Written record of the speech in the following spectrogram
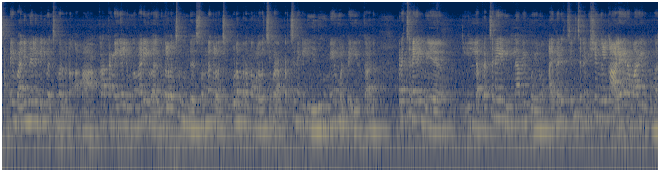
அப்படியே வலி மேலே வெளி வச்ச மாதிரி வரும். அப்போ அக்கா தங்கைகள் இவங்க மாதிரி வ- இவங்களை வச்சு இந்த சொந்தங்களை வச்சு கூட பிறந்தவங்களை வச்சு வர பிரச்சனைகள் எதுவுமே உங்கள்கிட்ட இருக்காது. பிரச்சனைகள் வே- இல்லை பிரச்சனைகள் இல்லாமே போயிடும் அது மாதிரி சின்ன சின்ன விஷயங்களுக்கு அலையிற மாதிரி இருக்குங்க.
